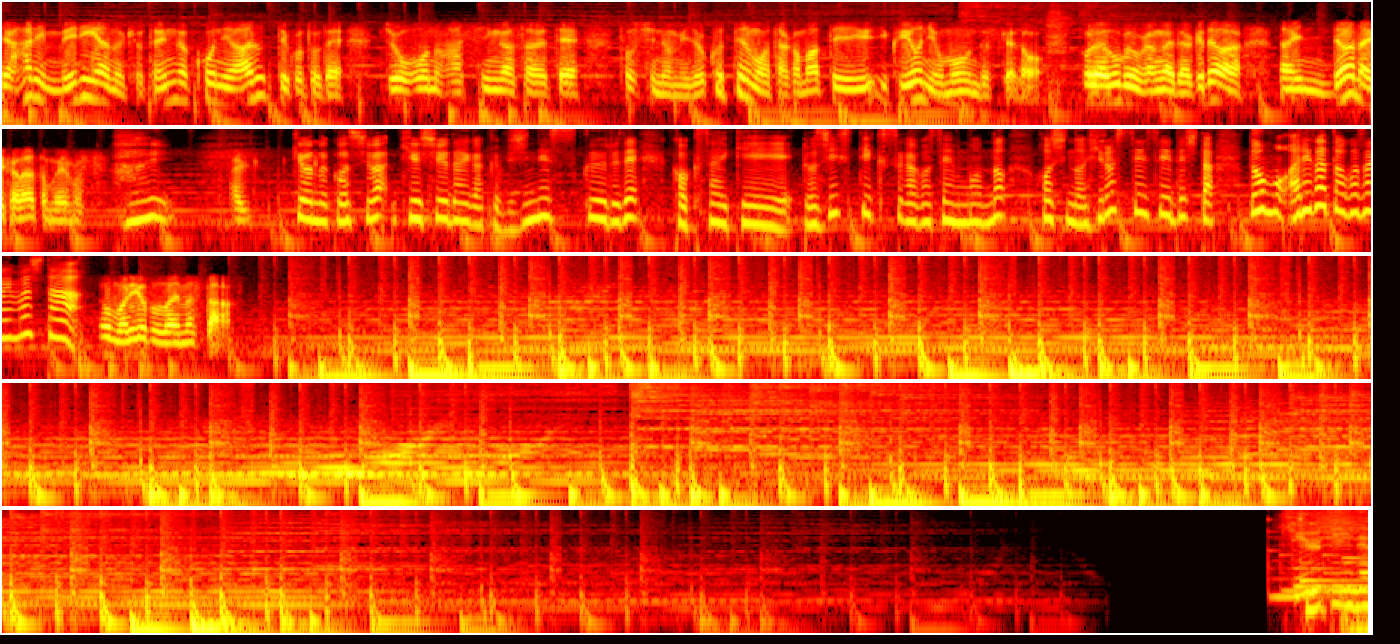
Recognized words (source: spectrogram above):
やはりメディアの拠点がここにあるということで情報の発信がされて都市の魅力っていうのも高まっていくように思うんですけどこれは僕の考えだけではないんではないかなと思います。はい。はい、今日の講師は九州大学ビジネススクールで国際経営ロジスティクスがご専門の星野博先生でした。どうもありがとうございました。どうもありがとうございました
